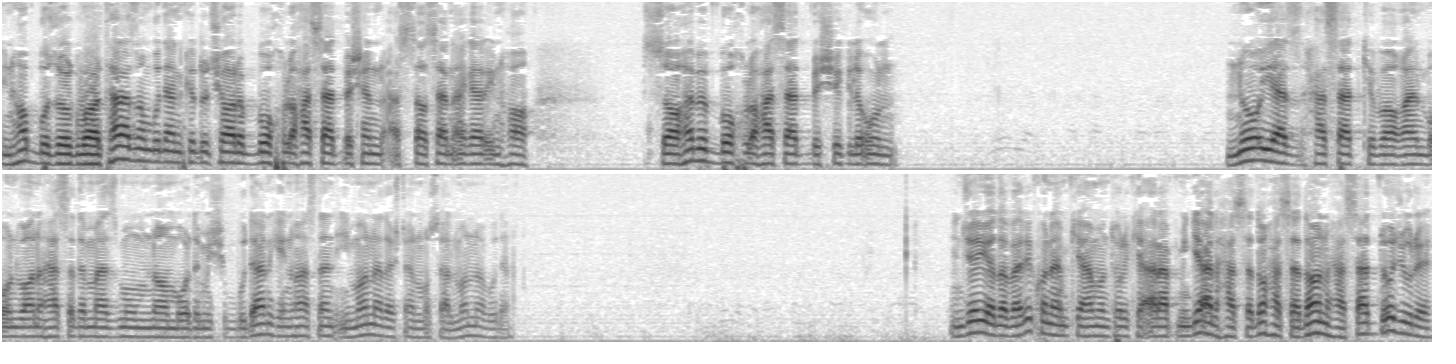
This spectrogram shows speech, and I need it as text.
اینها بزرگوارتر از اون بودن که دوچار بخل و حسد بشن. اساسا اگر اینها صاحب بخل و حسد به شکل اون نوعی از حسد که واقعا به عنوان حسد مزموم نام برده میشه بودن که اینها اصلا ایمان نداشتن مسلمان نبودن اینجا یادآوری کنم که همونطور که عرب میگه الحسد و حسدان حسد دو جوره.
